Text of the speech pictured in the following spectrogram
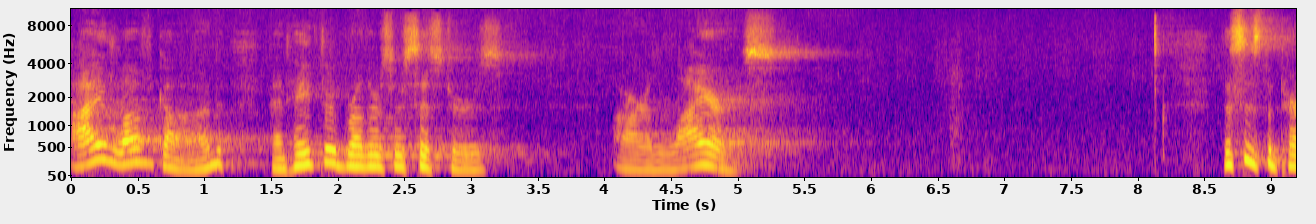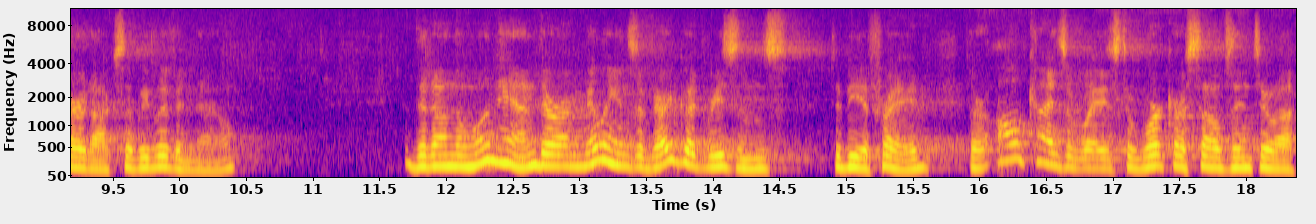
I love God and hate their brothers or sisters are liars. This is the paradox that we live in now. That on the one hand, there are millions of very good reasons to be afraid. There are all kinds of ways to work ourselves into a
